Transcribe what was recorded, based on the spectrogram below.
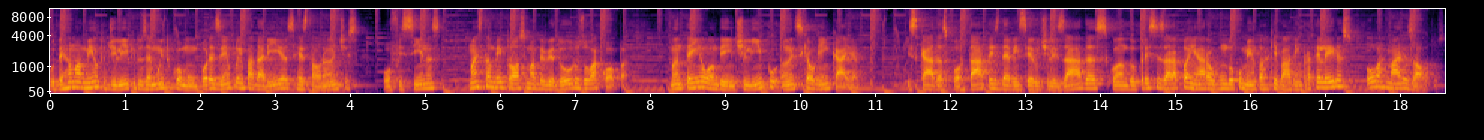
O derramamento de líquidos é muito comum, por exemplo, em padarias, restaurantes, oficinas, mas também próximo a bebedouros ou a copa. Mantenha o ambiente limpo antes que alguém caia. Escadas portáteis devem ser utilizadas quando precisar apanhar algum documento arquivado em prateleiras ou armários altos.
